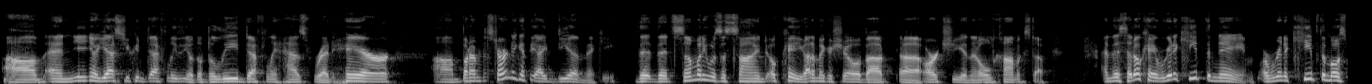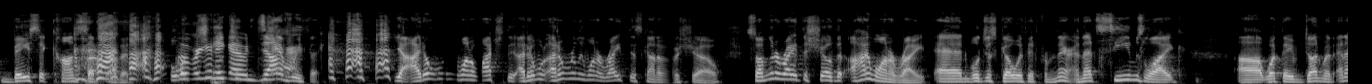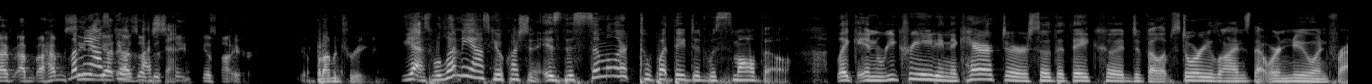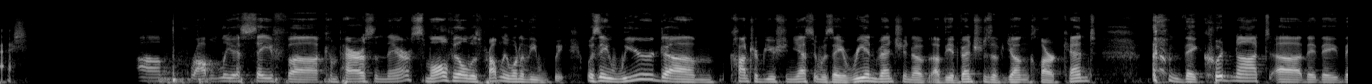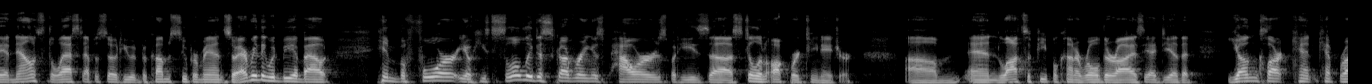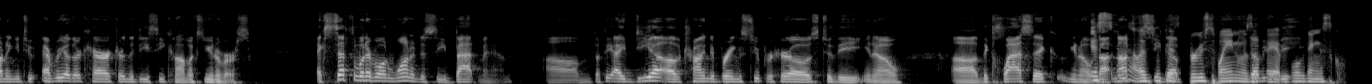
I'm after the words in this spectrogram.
Um, and, you know, yes, you can definitely, you know, the, the lead definitely has red hair. Um, but I'm starting to get the idea, Mickey, that, that somebody was assigned, okay, you got to make a show about uh, Archie and that old comic stuff. And they said, okay, we're going to keep the name, or we're going to keep the most basic concept of it, but But we're gonna go dark. everything. yeah, I don't really want to watch the. I don't. I don't really want to write this kind of a show. So I'm going to write the show that I want to write, and we'll just go with it from there. And that seems like uh, what they've done with. And I've, I haven't Let seen it yet as of this question. taping is not aired. Yeah, but I'm intrigued. Yes. Well, let me ask you a question. Is this similar to what they did with Smallville? Like in recreating the characters so that they could develop storylines that were new and fresh? Um, probably a safe uh, comparison there. Smallville was probably one of the was a weird um, contribution. Yes, it was a reinvention of, of the adventures of young Clark Kent. they could not. Uh, they, they they announced the last episode he would become Superman, so everything would be about him before. You know, he's slowly discovering his powers, but he's uh, still an awkward teenager. Um, and lots of people kind of rolled their eyes the idea that young Clark Kent kept running into every other character in the DC Comics universe except for what everyone wanted to see, Batman. Um, but the idea of trying to bring superheroes to the, you know, uh, the classic, you know, not not that was CW because Bruce Wayne was away at boarding school.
